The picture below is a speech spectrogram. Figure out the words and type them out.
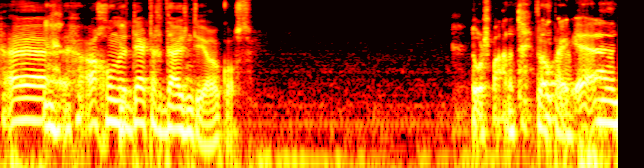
Eh 830.000 euro kost. Doorsparen. Oké, ehm,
